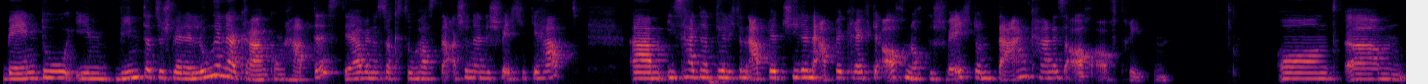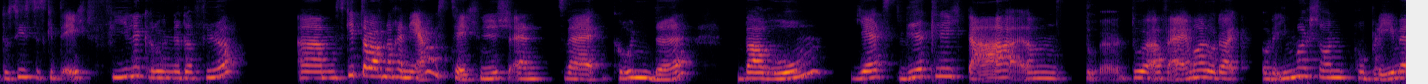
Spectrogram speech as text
wenn du im Winter zum Beispiel eine Lungenerkrankung hattest, ja, wenn du sagst, du hast da schon eine Schwäche gehabt, ähm, ist halt natürlich dann Abwehr-Qi, deine Abwehrkräfte auch noch geschwächt und dann kann es auch auftreten. Und ähm, du siehst, es gibt echt viele Gründe dafür. Ähm, es gibt aber auch noch ernährungstechnisch ein, zwei Gründe, warum jetzt wirklich da ähm, du, du auf einmal oder, oder immer schon Probleme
